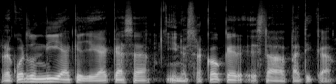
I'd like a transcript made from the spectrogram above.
Recuerdo un día que llegué a casa y nuestra cocker estaba apática.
